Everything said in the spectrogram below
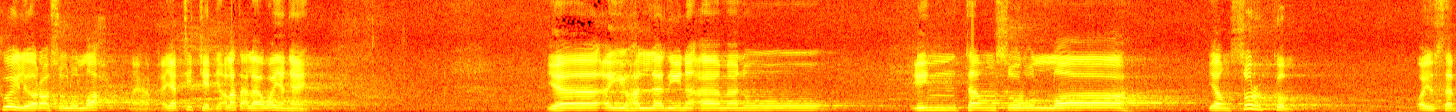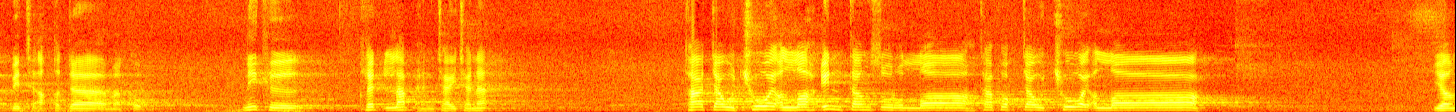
ช่วยเหลือรอซูลุลลอฮ์นะครับอายัดที่เจ็ดเนี่ยอัลลอฮ์ตะลาว่ายังไง يا أيها الذين آمنوا อินตันซุรุลลอฮ์ยังซุรกุมวายุสบิตอักดามะกุมนี่คือเคล็ดลับแห่งชัยชนะ ถ้าเจ้าช่วยอัลลอฮ์อินตันซุรุลลอฮ์ถ้าพวกเจ้าช่วยอัลลอฮ์ยัง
